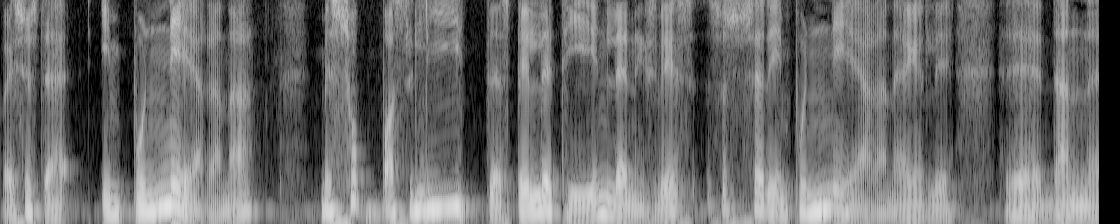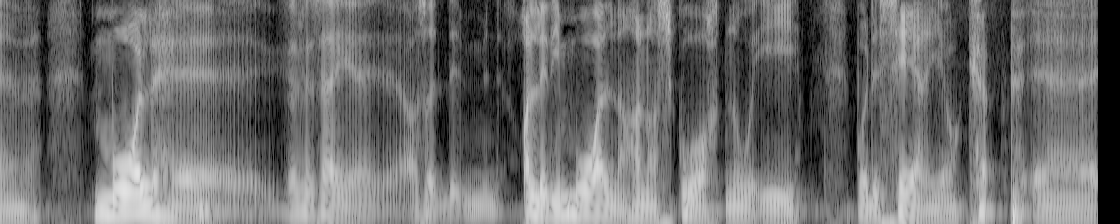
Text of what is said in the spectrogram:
og Jeg syns det er imponerende. Med såpass lite spilletid innledningsvis, så syns jeg det er imponerende, egentlig, eh, den eh, mål... Eh, hva skal jeg si altså, Alle de målene han har skåret nå i både serie og cup eh,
